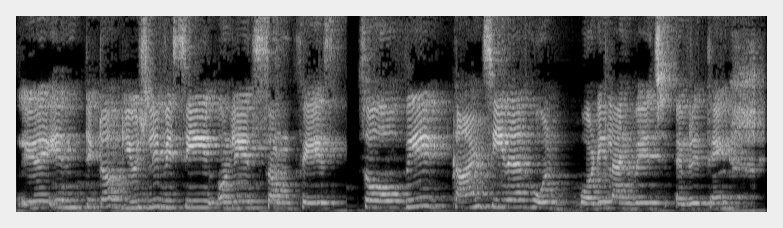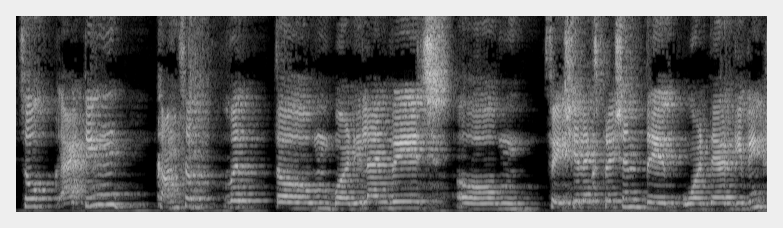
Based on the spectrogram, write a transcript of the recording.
In TikTok, usually we see only some face, so we can't see their whole body language, everything. So acting comes up with um, body language, um, facial expression, they what they are giving,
